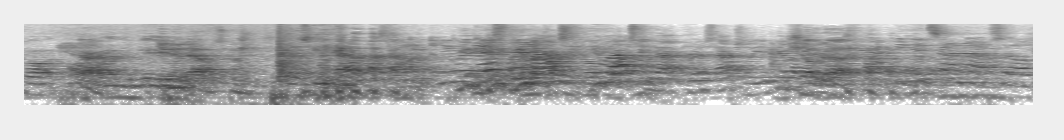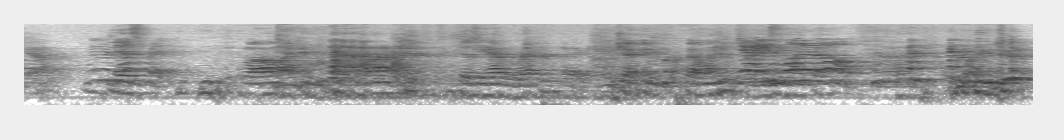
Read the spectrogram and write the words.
call? Yeah. You knew that was coming. Does he have? We were You desperate. asked, you asked for that, Chris, actually. You You came up showed up. Yeah, He did sign up, so Yeah. we were desperate. Well, I can, does he have a record? Uh, Can you check him for felonies? Yeah, he's one and all. You do,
